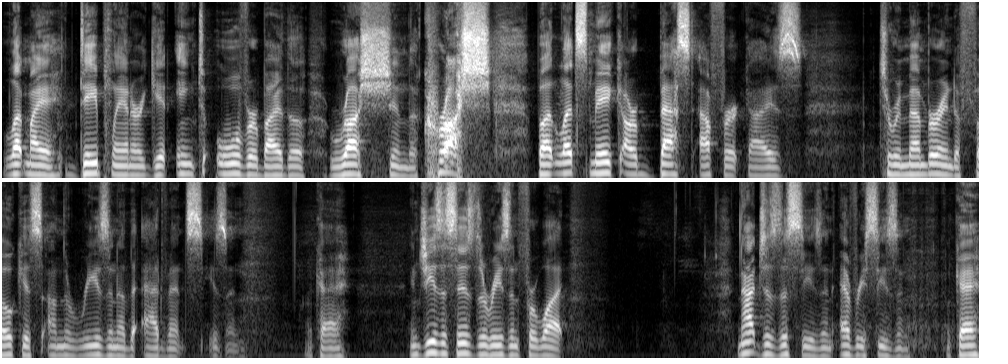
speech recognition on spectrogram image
let my day planner get inked over by the rush and the crush, but let's make our best effort, guys, to remember and to focus on the reason of the Advent season, okay? And Jesus is the reason for what? Not just this season, every season. Okay?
